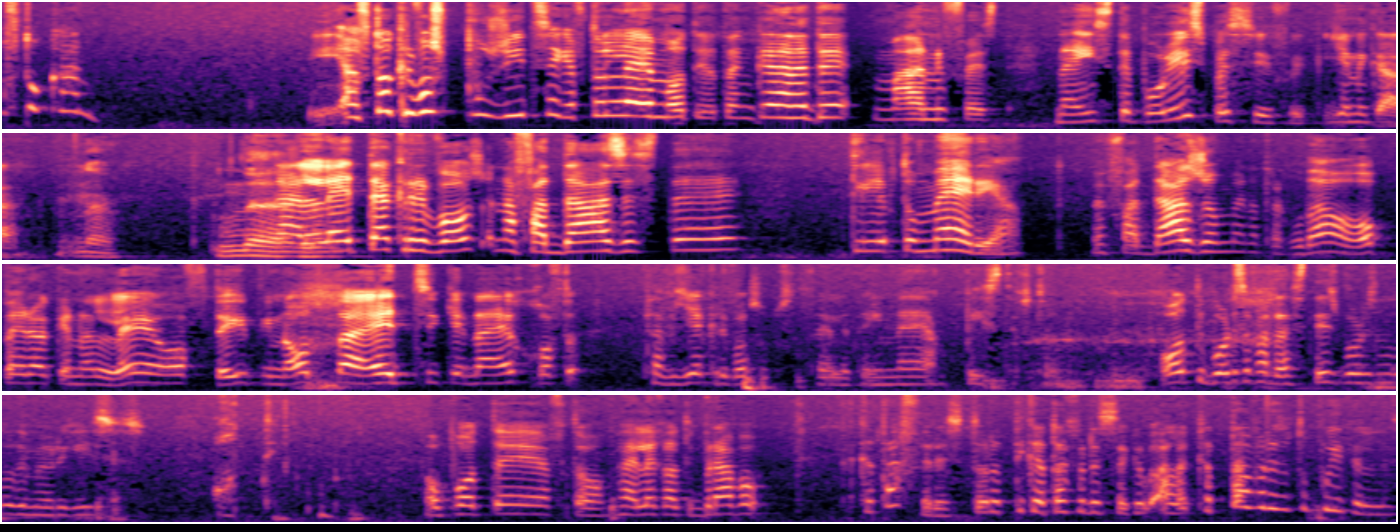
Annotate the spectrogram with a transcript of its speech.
Αυτό κάνει. Ε, Αυτό ακριβώς που ζήτησα, γι' αυτό λέμε ότι όταν κάνετε manifest να είστε πολύ specific γενικά. ναι. Ναι, να ναι. λέτε ακριβώς, να φαντάζεστε τη λεπτομέρεια. Με φαντάζομαι να τραγουδάω όπερα και να λέω αυτή την νότα έτσι και να έχω αυτό. Θα βγει ακριβώς όπως το θέλετε. Είναι απίστευτο. Ό,τι μπορείς να φανταστείς, μπορείς να το δημιουργήσεις. Ό,τι. Οπότε αυτό. Θα έλεγα ότι μπράβο. Τα κατάφερες. Τώρα τι κατάφερες, αλλά κατάφερες αυτό που ήθελες.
